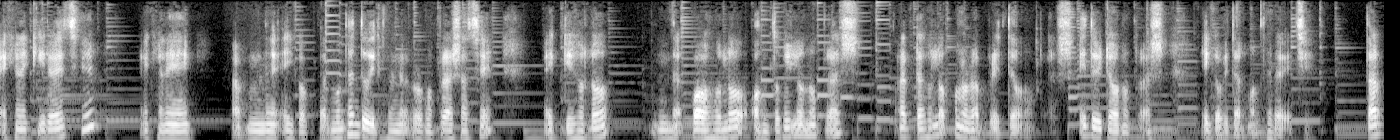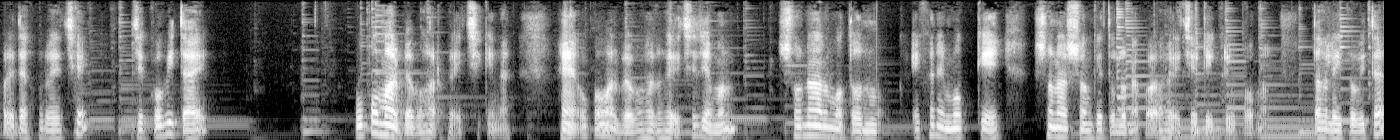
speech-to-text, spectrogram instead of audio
এখানে কি রয়েছে? এখানে এই কবিতার মধ্যে দুই ধরনের অনুপ্রাস আছে। একটি হলো ক হলো অন্তমিল অনুপ্রাস, আরেকটা হলো পুনরাবৃত্তি অনুপ্রাস। এই দুইটা অনুপ্রাস এই কবিতার মধ্যে রয়েছে। তারপরে দেখো রয়েছে যে কবিতায় উপমার ব্যবহার হয়েছে কিনা। হ্যাঁ উপমার ব্যবহার হয়েছে যেমন, সোনার মতন মুখ। এখানে মুখকে সোনার সঙ্গে তুলনা করা হয়েছে, এটি একটি উপমা। তাহলে এই কবিতার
